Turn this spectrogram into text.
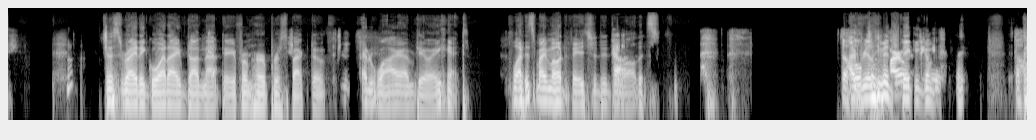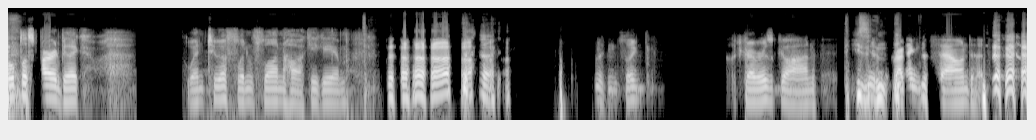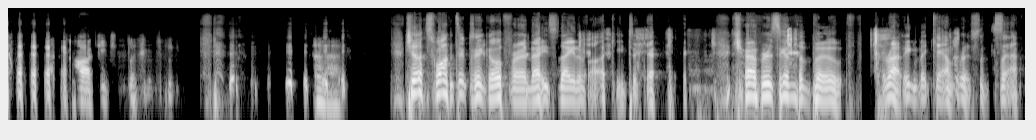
just writing what I've done that day from her perspective and why I'm doing it. What is my motivation to do Yeah. all this? The I've really been thinking be- of the hopeless part would be like, went to a Flin Flon hockey game. It's like Trevor's gone. he's in Running the sound hockey. Uh, just wanted to go for a nice night of hockey together. Trevor's in the booth, running the cameras and sound.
